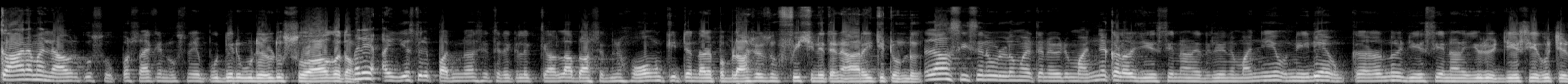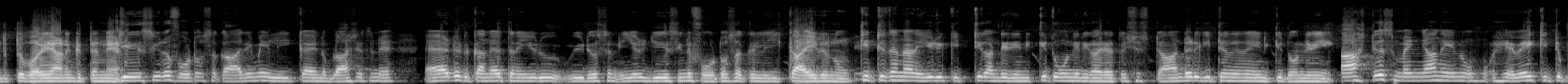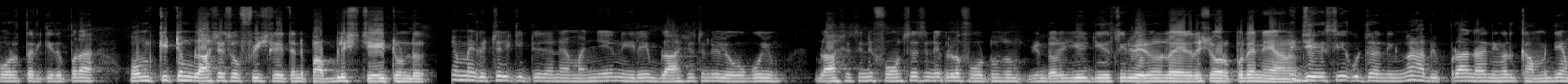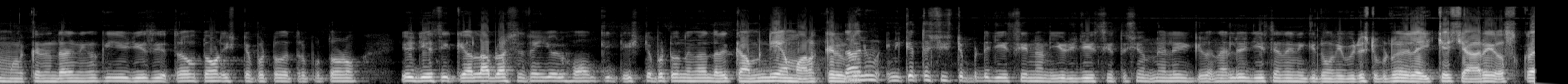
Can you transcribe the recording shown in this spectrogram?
നമസ്കാരം എല്ലാവർക്കും super stack ന്യൂസിന്റെ പുതിയൊരു കൂടിയൊരു സ്വാഗതം. അങ്ങനെ ഐ എസ് എൽ പതിനാല് സീസണിലേക്ക് കേരള ബ്ലാസ്റ്റേഴ്സിന് ഹോം കിറ്റ് എന്തായാലും ഇപ്പൊ ബ്ലാസ്റ്റേഴ്സ് ഒഫീഷ്യലി തന്നെ അറിയിച്ചിട്ടുണ്ട്. എല്ലാ സീസണുകളിലുമായി തന്നെ ഒരു മഞ്ഞ കളർ ജേഴ്സിയാണ് ഇതിൽ നിന്ന് മഞ്ഞയും നീലയും കലർന്നൊരു എന്നാണ് ഈ ഒരു ജേഴ്സിയെ കുറിച്ച് എടുത്തു പറയുകയാണെങ്കിൽ തന്നെ. ജേഴ്സിയുടെ ഫോട്ടോസ് ഒക്കെ ആദ്യമേ ലീക്കായിരുന്നു ബ്ലാസ്റ്റേഴ്സിന്റെ ആഡ് എടുക്കാൻ നേരത്തെ തന്നെ ഈ ഒരു വീഡിയോസ് ഈ ഒരു ജേഴ്സിന്റെ ഫോട്ടോസ് ഒക്കെ ലീക്ക് ആയിരുന്നു. കിറ്റ് തന്നെയാണ് ഈ ഒരു കിറ്റ് കണ്ടിട്ട് എനിക്ക് തോന്നിയൊരു കാര്യം അത്യാവശ്യം സ്റ്റാൻഡേർഡ് കിറ്റ് തന്നെ എനിക്ക് തോന്നിയത് ബ്ലാസ്റ്റേഴ്സ് മെഞ്ഞാന്നായിരുന്നു ഹെവേ കിറ്റ് പുറത്തിറക്കിയത്. ഇപ്പോൾ ഹോം കിറ്റും ബ്ലാസ്റ്റേഴ്സ് ഒഫീഷ്യലി തന്നെ പബ്ലിഷ് ചെയ്തിട്ടുണ്ട്. മികച്ചൊരു കിറ്റ് തന്നെ മഞ്ഞയും നീലയും ബ്ലാസ്റ്റേഴ്സിന്റെ ലോഗോയും ബ്ലാസ്റ്റേഴ്സിന്റെ ഫോൺസേഴ്സിന്റെ ഒക്കെ ഉള്ള ഫോട്ടോസും എന്താ പറയുക ഈ ജേഴ്സിയിൽ വരുന്നുള്ള ഏകദേശം ഉറപ്പ് തന്നെയാണ്. ജേഴ്സിയെ കുറിച്ച് നിങ്ങളുടെ അഭിപ്രായം എന്താ നിങ്ങൾ കമന്റ് ചെയ്യാൻ മറക്കരുത്. എന്തായാലും നിങ്ങൾക്ക് ഈ ജേഴ്സി എത്രത്തോളം ഇഷ്ടപ്പെട്ടു എത്രത്തോളം ഈ ജേഴ്സി കേരള ബ്ലാസ്റ്റേഴ്സിന് ഈ ഒരു ഹോം കിറ്റ് ഇഷ്ടപ്പെട്ടു നിങ്ങൾ എന്തായാലും കമന്റ് ചെയ്യാൻ മറക്കരുത്. എന്തായാലും എനിക്ക് അത്യാവശ്യം ഇഷ്ടപ്പെട്ട ജേഴ്സി തന്നെയാണ്. ഈ ഒരു ജേഴ്സി അത്യാവശ്യം നല്ല നല്ലൊരു ജേഴ്സി എന്ന് എനിക്ക് തോന്നി. വീഡിയോ ഇഷ്ടപ്പെട്ടു ലൈക്ക് ഷെയർ ചെയ്യുക സബ്സ്ക്രൈബ്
